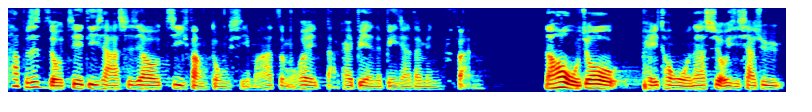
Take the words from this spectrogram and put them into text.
他不是只有借地下室要寄放东西吗？他怎么会打开别人的冰箱在那边翻？然后我就陪同我那室友一起下去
